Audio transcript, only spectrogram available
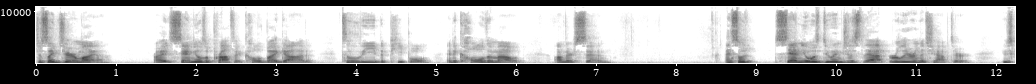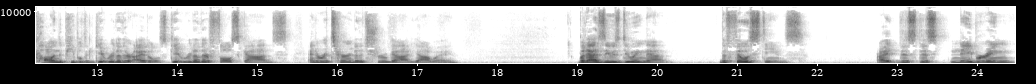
just like Jeremiah, right? Samuel's a prophet called by God to lead the people and to call them out on their sin. And so Samuel was doing just that earlier in the chapter. He was calling the people to get rid of their idols, get rid of their false gods, and to return to the true God, Yahweh. But as he was doing that, the Philistines, right, this, this neighboring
